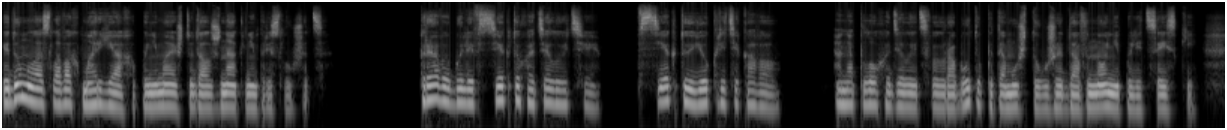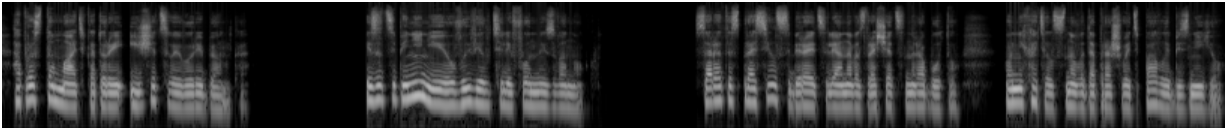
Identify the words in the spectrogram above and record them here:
И думала о словах Марьяха, понимая, что должна к ним прислушаться. Правы были все, кто хотел уйти, все, кто ее критиковал. Она плохо делает свою работу, потому что уже давно не полицейский, а просто мать, которая ищет своего ребенка. Из оцепенения ее вывел телефонный звонок. Сараты спросил, собирается ли она возвращаться на работу. Он не хотел снова допрашивать Павла без нее.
